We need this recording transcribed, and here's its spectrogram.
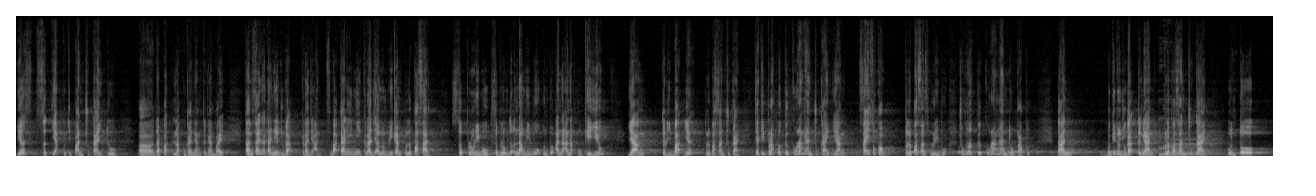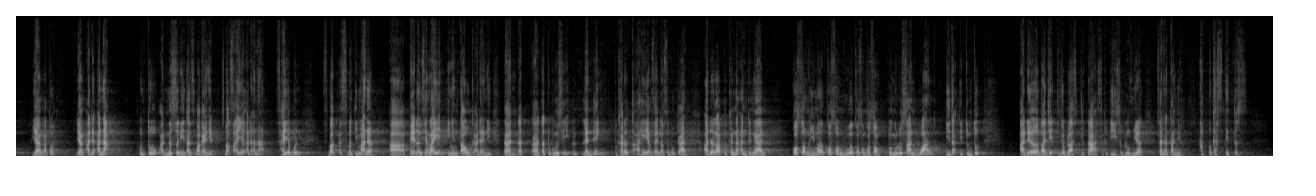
ya setiap kutipan cukai itu uh, dapat dilakukan yang dengan baik. Dan saya nak tanya juga kerajaan. Sebab kali ini kerajaan memberikan pelepasan 10,000 sebelum tu 6,000 untuk anak-anak OKU yang terlibat ya pelepasan cukai. Jadi berapa kekurangan cukai yang saya sokong pelepasan 10,000 cuma kekurangan tu berapa? Dan begitu juga dengan pelepasan cukai untuk yang apa? Yang ada anak untuk uh, nursery dan sebagainya. Sebab saya ada anak. Saya pun sebab, seperti mana uh, parents yang lain ingin tahu keadaan ini. Dan uh, Datuk Pengusi landing, perkara terakhir yang saya nak sebutkan adalah berkenaan dengan 050200. Pengurusan wang tidak dituntut. Ada bajet 13 juta seperti sebelumnya. Saya nak tanya, apakah status?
